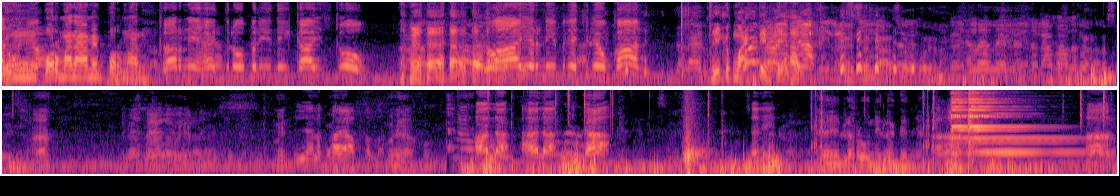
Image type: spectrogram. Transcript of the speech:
Yung forma namin forman. Karne hai tro balidai وهايرني بليت لي وكان فيكم ما عندي يا أخي الله يسلمك اخويا يلا يلا نلعب ها من؟ هي لقا يا عبد الله وهنا هلا هلا انتهى سليم جايين لروني لا قنيا ها ها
